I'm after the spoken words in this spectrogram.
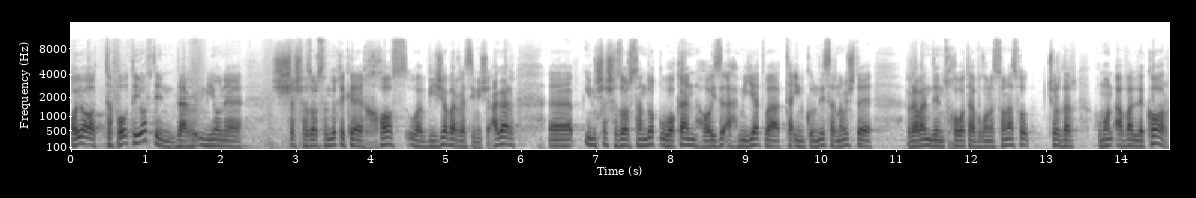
آیا تفاوت یافتین در میان 6000 صندوقی که خاص و ویژه بررسی میشه؟ اگر این 6000 صندوق واقعا حائز اهمیت و تعیین کننده سرنوشت روند انتخابات افغانستان است خب چرا در همان اول کار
